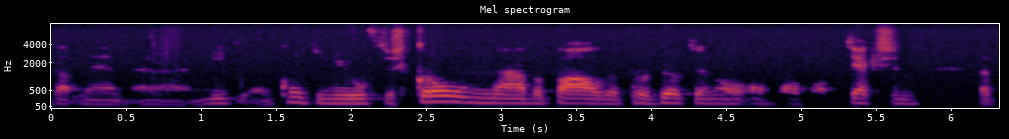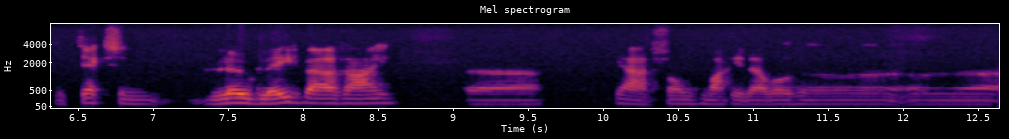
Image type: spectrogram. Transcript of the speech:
dat men niet continu hoeft te scrollen naar bepaalde producten of, of, of, of teksten. Dat de teksten leuk leesbaar zijn ja, soms mag je daar wel eens een, een, eh,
